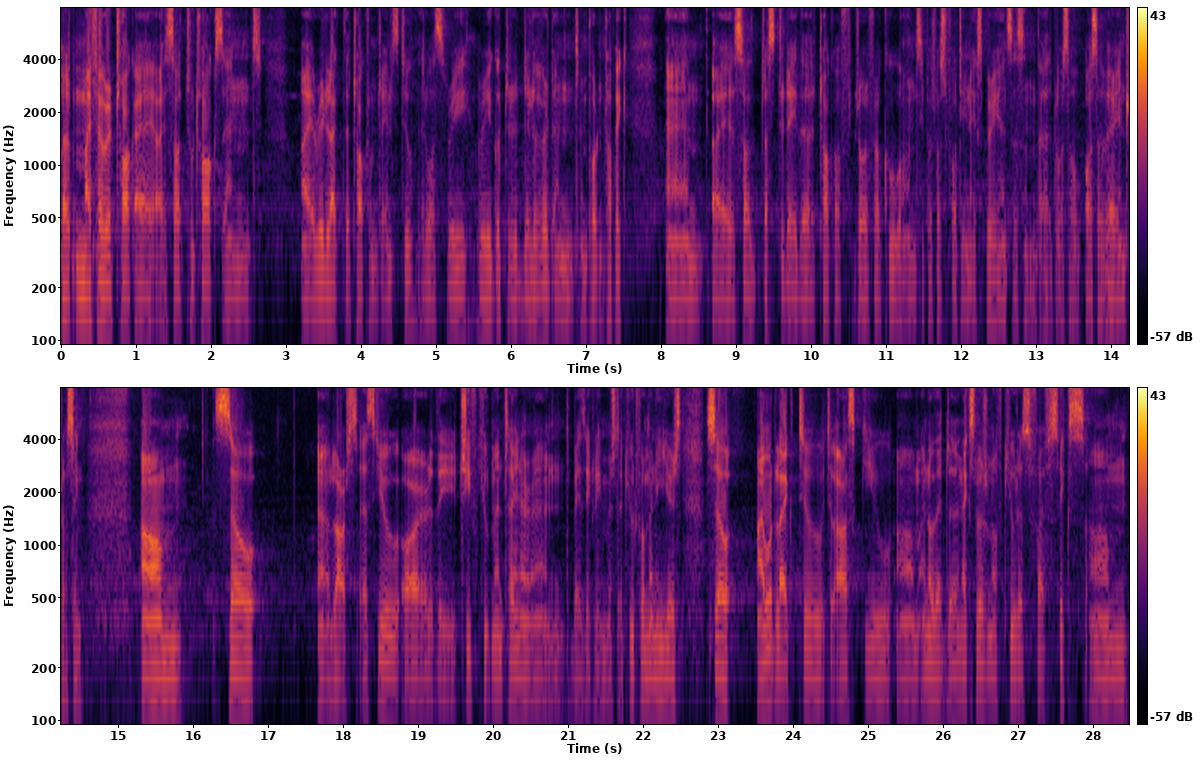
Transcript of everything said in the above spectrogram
well, my favorite talk, I, I, saw two talks and I really liked the talk from James too. It was really, really good to delivered and important topic. And I saw just today the talk of Joel Farquhar on C++ 14 experiences, and that was also very interesting. Um, so, uh, Lars, as you are the chief Qt maintainer and basically Mr. Qt for many years, so I would like to to ask you. Um, I know that the next version of Qt is 5.6. Um,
